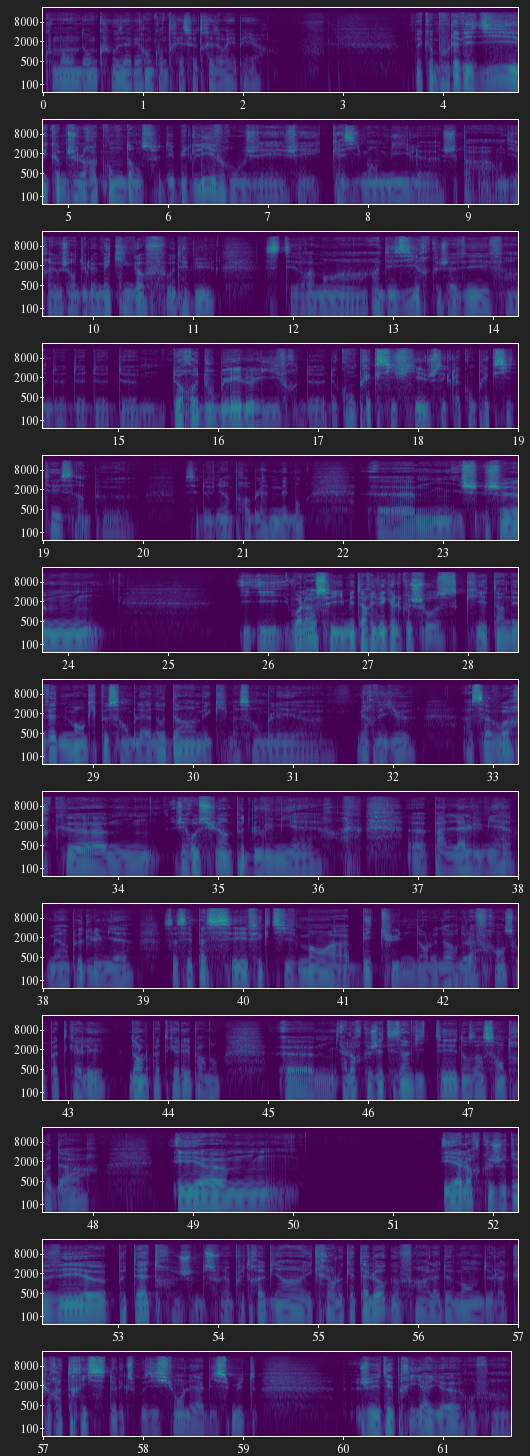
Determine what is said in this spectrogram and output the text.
Comment donc vous avez rencontré ce trésorier payeur? Bah, comme vous l'avez dit, et comme je le raconte dans ce début de livre, où j'ai quasiment mis, le, je sais pas, on dirait aujourd'hui le making-of au début, c'était vraiment un, désir que j'avais de, redoubler le livre, de, complexifier. Je sais que la complexité, c'est un peu, c'est devenu un problème, mais bon. Euh, il, voilà, il m'est arrivé quelque chose qui est un événement qui peut sembler anodin, mais qui m'a semblé euh, merveilleux à savoir que euh, j'ai reçu un peu de lumière, euh, pas la lumière, mais un peu de lumière. Ça s'est passé effectivement à Béthune, dans le nord de la France, au Pas-de-Calais, dans le Pas-de-Calais, pardon, euh, alors que j'étais invité dans un centre d'art. Et, et alors que je devais peut-être, je me souviens plus très bien, écrire le catalogue, enfin à la demande de la curatrice de l'exposition, Léa Bismuth, j'ai été pris ailleurs, enfin.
